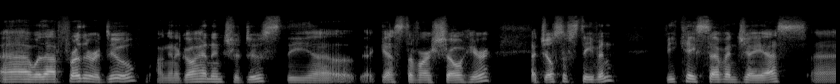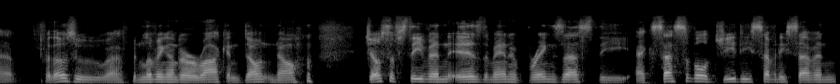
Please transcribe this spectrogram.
uh, without further ado, I'm going to go ahead and introduce the uh, guest of our show here, uh, Joseph Stephen, VK7JS. Uh, for those who have been living under a rock and don't know, Joseph Stephen is the man who brings us the accessible GD77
